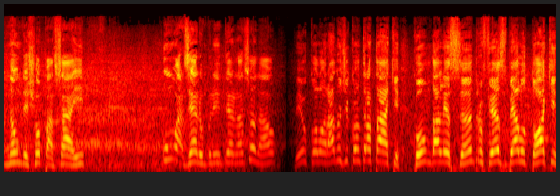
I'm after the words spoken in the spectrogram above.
não deixou passar aí 1 a 0 para o Internacional. Veio o Colorado de contra-ataque com o D'Alessandro, fez belo toque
